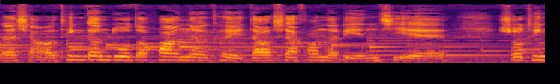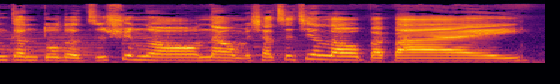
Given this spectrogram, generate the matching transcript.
那想要听更多的话呢，可以到下方的链接收听更多的资讯哦。那我们下次见喽，拜拜。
